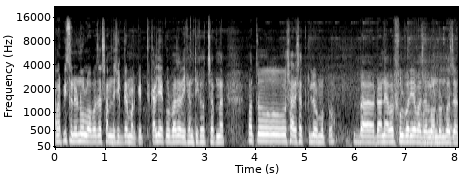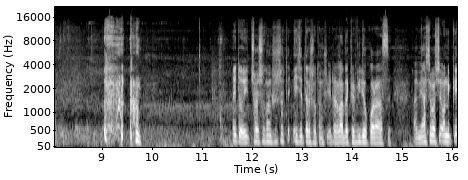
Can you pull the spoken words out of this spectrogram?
আমার পিছনে নলোয়া বাজার, সামনে শিকদার মার্কেট কালিয়াকুর বাজার, এখান থেকে হচ্ছে আপনার মাত্র সাড়ে সাত কিলোর মতো। বা ডানে আবার ফুলবাড়িয়া বাজার, লন্ডন বাজার। এই তো এই ছয় শতাংশের সাথে, এই যে তেরো শতাংশ এটা আলাদা একটা ভিডিও করা আছে। আমি আশেপাশে অনেকে,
